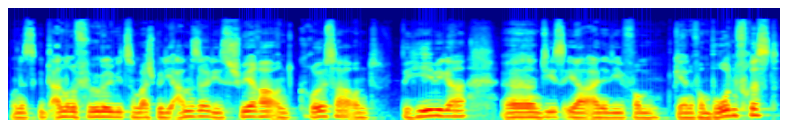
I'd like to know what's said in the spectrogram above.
Und es gibt andere Vögel, wie zum Beispiel die Amsel, die ist schwerer und größer und behäbiger. Äh, die ist eher eine, die vom, gerne vom Boden frisst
